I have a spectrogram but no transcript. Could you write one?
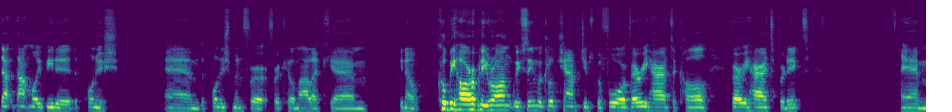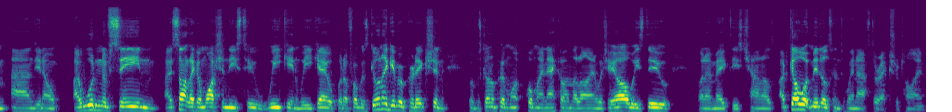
that that might be the the punish, um, the punishment for for Kilmallock. Um, you know, could be horribly wrong. We've seen with club championships before. Very hard to call, very hard to predict. Um, and you know, I wouldn't have seen. It's not like I'm watching these two week in, week out. But if I was going to give a prediction, if I was going to put my, put my neck on the line, which I always do when I make these channels, I'd go with Midleton to win after extra time.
